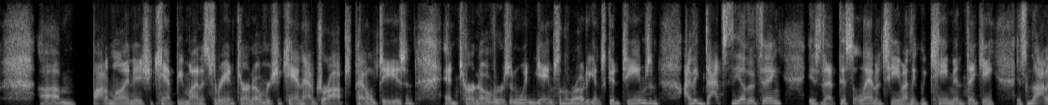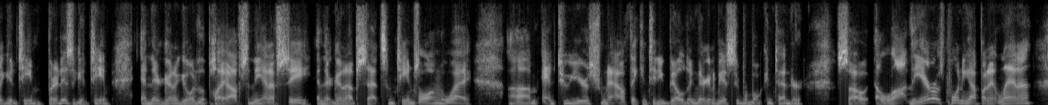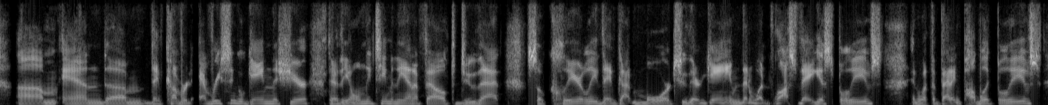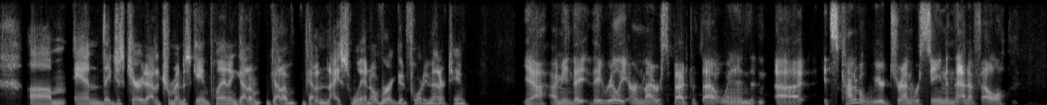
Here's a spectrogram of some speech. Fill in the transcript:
um, bottom line is you can't be minus three in turnovers. You can't have drops, penalties, and and turnovers and win games on the road against good teams. And I think that's the other thing is that this Atlanta team, I think we came in thinking it's not a good team, but it is a good team. And they're going to go to the playoffs in the NFC and they're going to upset some teams along the way. Um, and two years from now, if they continue building, they're going to be a Super Bowl contender. So a lot, the arrow's pointing up on Atlanta. Um, and um, they've covered every single single game this year. They're the only team in the NFL to do that. So clearly they've got more to their game than what Las Vegas believes and what the betting public believes. Um, and they just carried out a tremendous game plan and got a got a got a nice win over a good 49er team. Yeah, I mean they they really earned my respect with that win, and uh, it's kind of a weird trend we're seeing in the NFL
